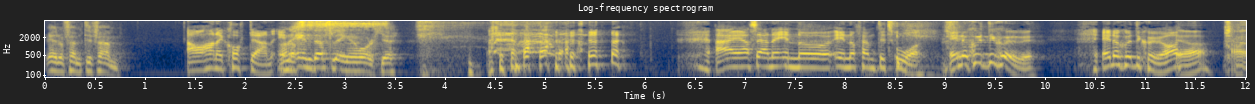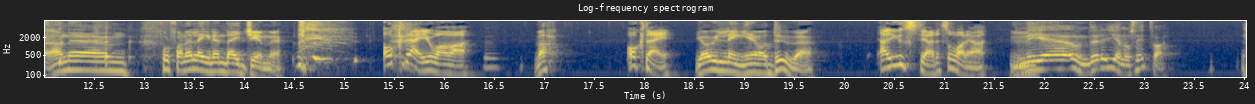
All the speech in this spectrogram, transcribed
1,55. Ja, han är kort är han. Han är endast längre än Orke. Nej, alltså han är 1,52. 1,77. 1,77 ja. Ja, han han är mm, fortfarande längre än dig Jimmy. Och dig Johan va? Va? Och dig. Jag är ju längre än vad du är. Ja just det, så var det ja. Ni är under genomsnitt va?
